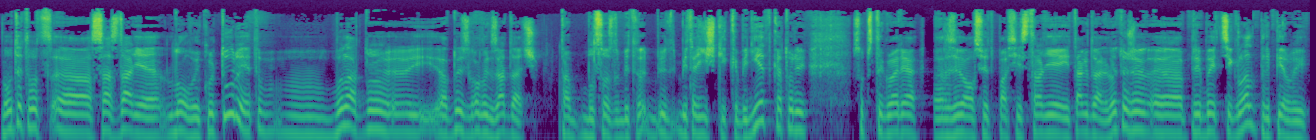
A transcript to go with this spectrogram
Но вот это вот э, создание новой культуры, это было одной, одной из главных задач. Там был создан методический кабинет, который, собственно говоря, развивал все это по всей стране и так далее. Но это уже э, при Бетти Глан, при, первой,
